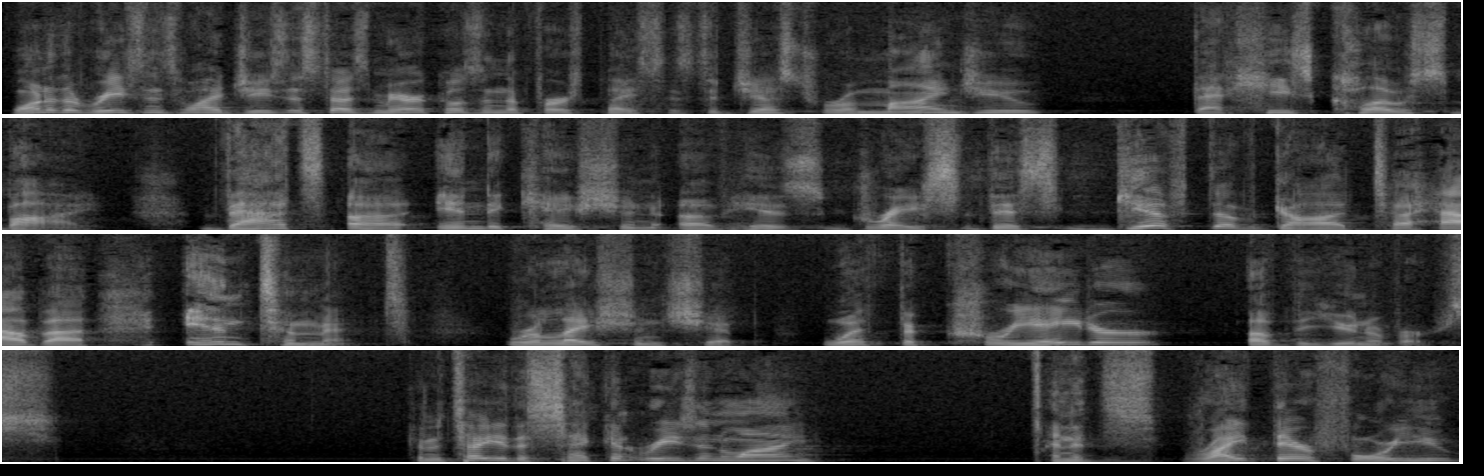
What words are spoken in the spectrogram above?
One of the reasons why Jesus does miracles in the first place is to just remind you that He's close by that's an indication of his grace, this gift of God to have an intimate relationship with the creator of the universe. Can I tell you the second reason why? And it's right there for you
